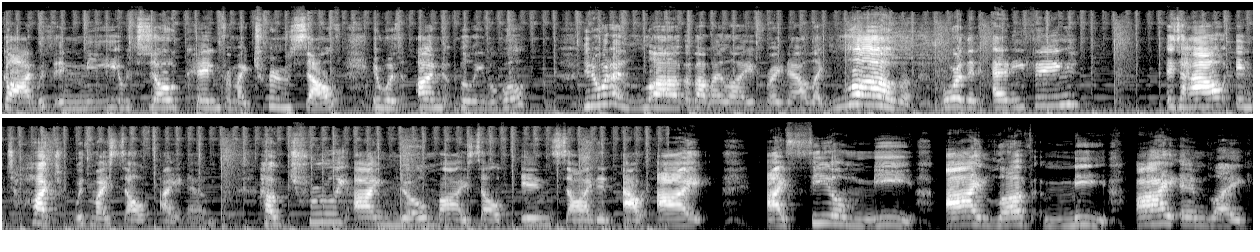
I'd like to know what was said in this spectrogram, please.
God within me. It was so came from my true self. It was unbelievable. You know what I love about my life right now? Like, love more than anything is how in touch with myself I am. How truly I know myself inside and out. I I feel me. I love me. I am like,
